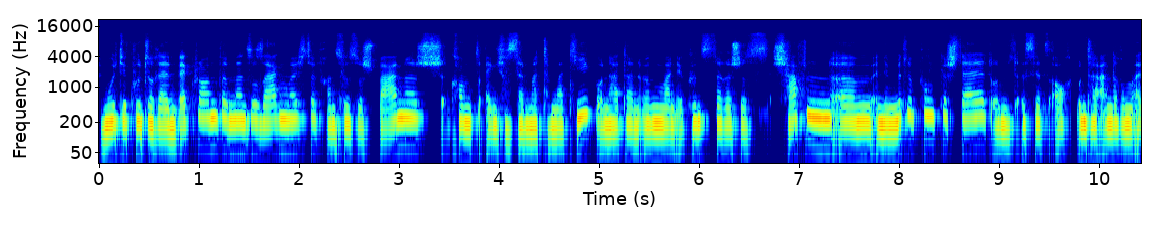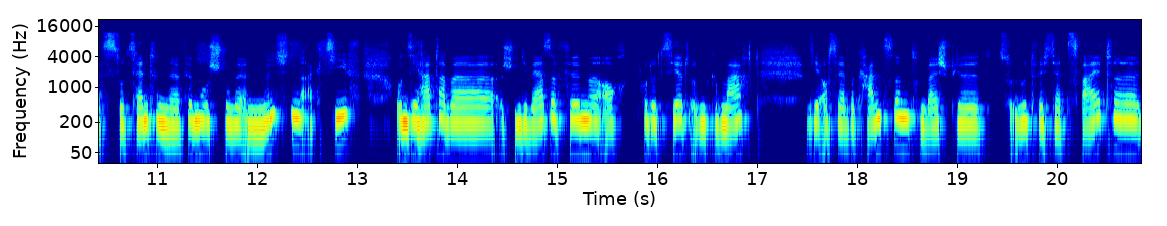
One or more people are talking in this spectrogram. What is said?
multikulturellen Background, wenn man so sagen möchte, Französisch-Spanisch, kommt eigentlich aus der Mathematik und hat dann irgendwann ihr künstlerisches Schaffen ähm, in den Mittelpunkt gestellt und ist jetzt auch unter anderem als Dozentin der Filmhochschule in München aktiv. Und sie hat aber schon diverse Filme auch produziert und gemacht, die auch sehr bekannt sind, zum Beispiel zu Ludwig II.,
